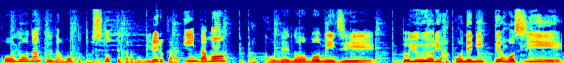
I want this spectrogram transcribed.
紅葉なんていうのはもっと年取ってからも見れるからいいんだもん。箱根のもみじ。というより箱根に行ってほしい。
